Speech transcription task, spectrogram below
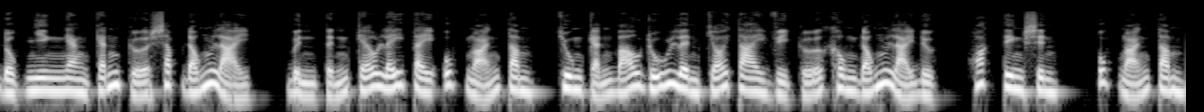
đột nhiên ngăn cánh cửa sắp đóng lại, bình tĩnh kéo lấy tay út noãn tâm, chuông cảnh báo rú lên chói tai vì cửa không đóng lại được. Hoắc Tiên Sinh, út noãn tâm,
